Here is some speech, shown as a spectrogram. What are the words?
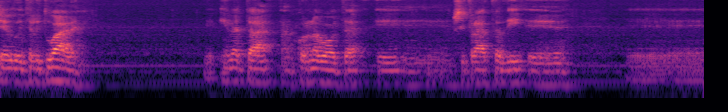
pseudo intellettuale, in realtà ancora una volta eh, si tratta di eh, eh,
